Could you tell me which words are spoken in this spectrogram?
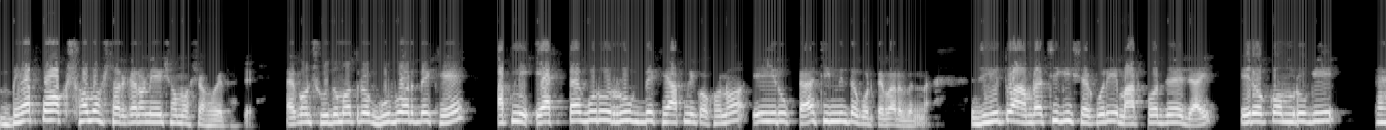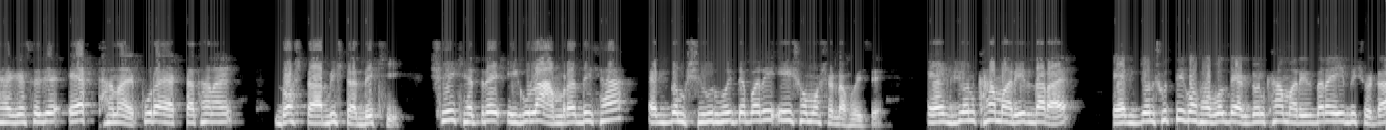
ব্যাপক সমস্যার কারণে এই সমস্যা হয়ে থাকে। এখন শুধুমাত্র গোবর দেখে আপনি একটা গরুর রোগ দেখে আপনি কখনো এই রোগটা চিহ্নিত করতে পারবেন না। যেহেতু আমরা চিকিৎসা করি, মাঠ পর্যায়ে যাই, এরকম রোগী দেখা গেছে যে এক থানায় পুরা একটা থানায় দশটা বিশটা দেখি। সেই ক্ষেত্রে এগুলা আমরা দেখা একদম শিওর হইতে পারি এই সমস্যাটা হয়েছে একজন খামারির দ্বারায় একজন সত্যি কথা বলতে একজন খামারির দ্বারা এই বিষয়টা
